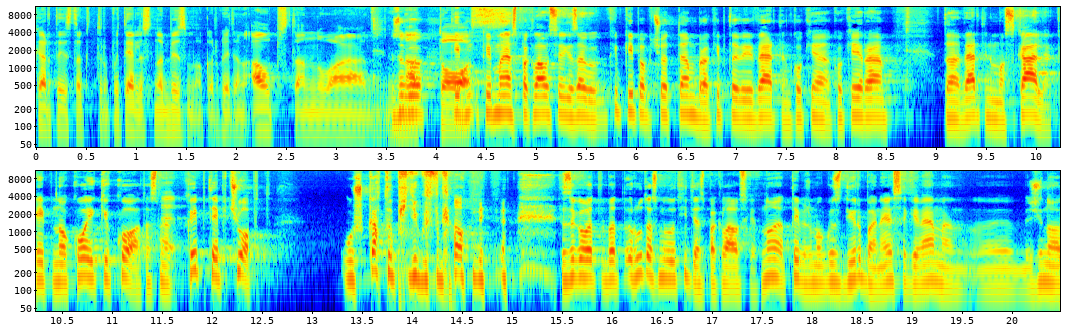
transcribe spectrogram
kartais toks truputėlį snobizmo, kur kai ten alpsta nuo... Žinau, kaip, kaip manęs paklausė, irgi sako, kaip, kaip apčiuoti tembrą, kaip tave įvertinti, kokia, kokia yra ta vertinimo skalė, kaip nuo ko iki ko, tas, me, kaip taip čiuopti, už ką tu pinigus gauni. tai sakau, bet, bet Rūtos Milutytės paklauskit, nu, taip žmogus dirba, ne visą gyvenimą, e, žino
